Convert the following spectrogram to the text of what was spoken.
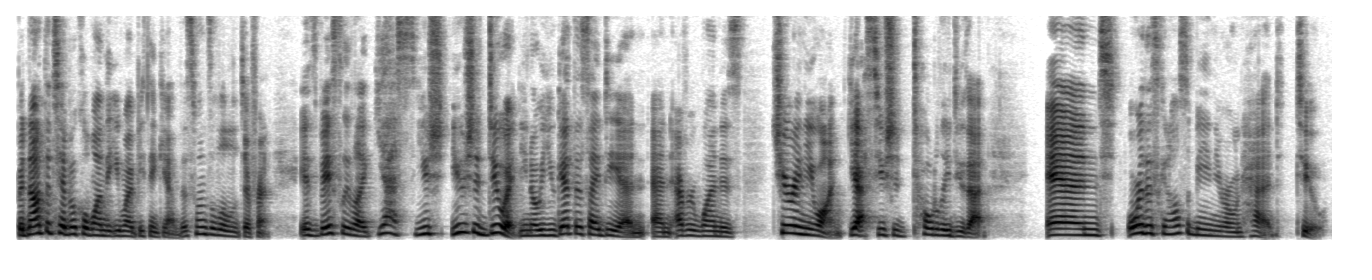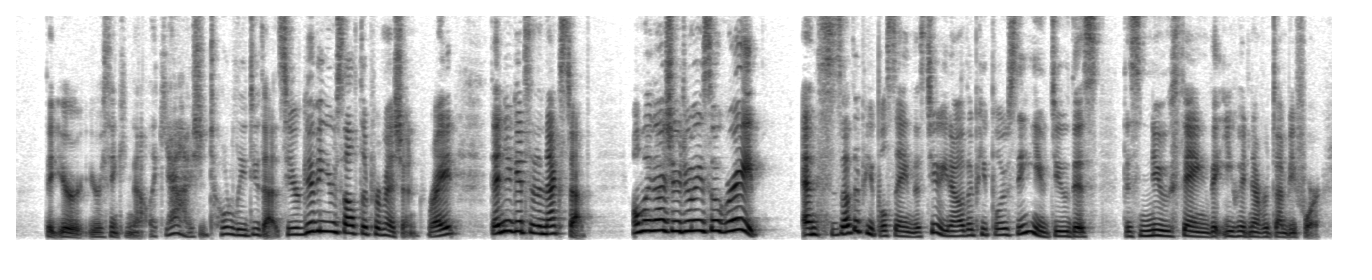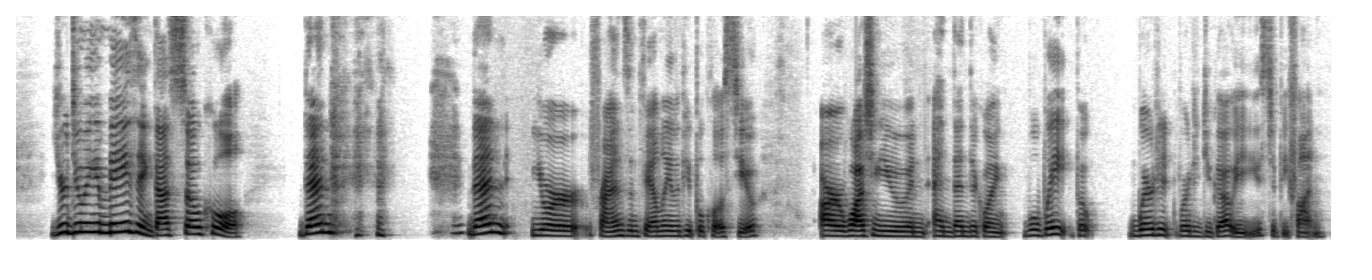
but not the typical one that you might be thinking of. This one's a little different. It's basically like, yes, you sh- you should do it. You know, you get this idea and and everyone is cheering you on. Yes, you should totally do that. And or this can also be in your own head too. that you're you're thinking that like yeah i should totally do that so you're giving yourself the permission right then you get to the next step oh my gosh you're doing so great and this is other people saying this too you know other people are seeing you do this this new thing that you had never done before you're doing amazing that's so cool then then your friends and family and the people close to you are watching you and and then they're going well wait but where did where did you go It used to be fun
